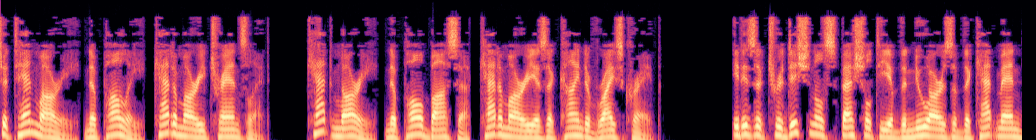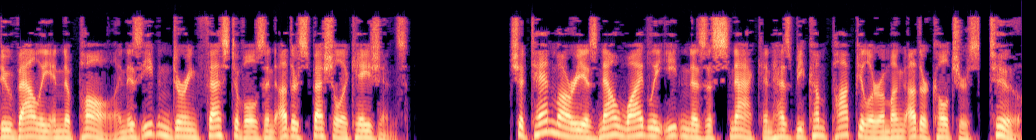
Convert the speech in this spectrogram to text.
Chatanmari Nepali, Katamari translate. Kat Mari, Nepal Bhasa, Katamari is a kind of rice crepe. It is a traditional specialty of the Newars of the Kathmandu Valley in Nepal and is eaten during festivals and other special occasions. Chatanmari is now widely eaten as a snack and has become popular among other cultures, too.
